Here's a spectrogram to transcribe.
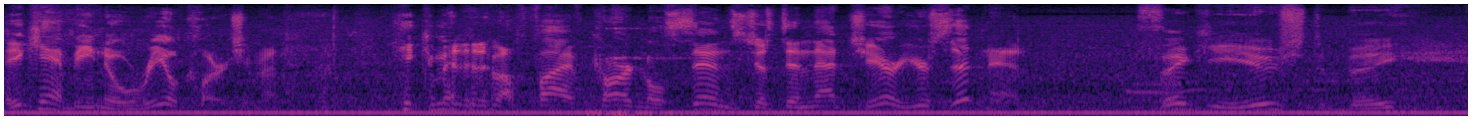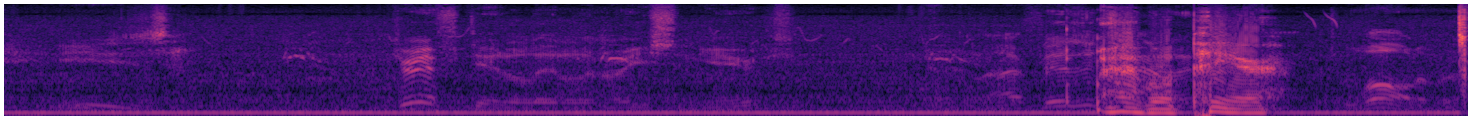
He can't be no real clergyman. He committed about five cardinal sins just in that chair you're sitting in. I think he used to be. He's drifted a little in recent years. Life isn't I have a pair. to all of us.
